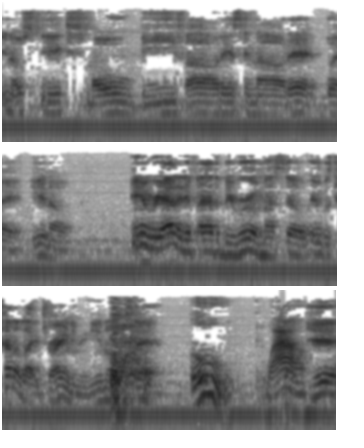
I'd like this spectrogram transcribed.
you know, sticks, smoke, beef, all this and all that. But you know, in reality, if I had to be real with myself, it was kind of like draining me. You know what I'm saying? Ooh, wow! Yeah,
